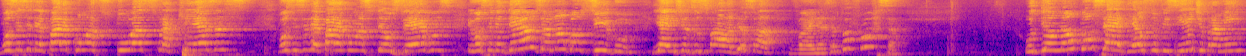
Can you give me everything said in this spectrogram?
você se depara com as tuas fraquezas, você se depara com os teus erros, e você vê, Deus, eu não consigo. E aí Jesus fala, Deus fala, vai nessa tua força. O teu não consegue é o suficiente para mim.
